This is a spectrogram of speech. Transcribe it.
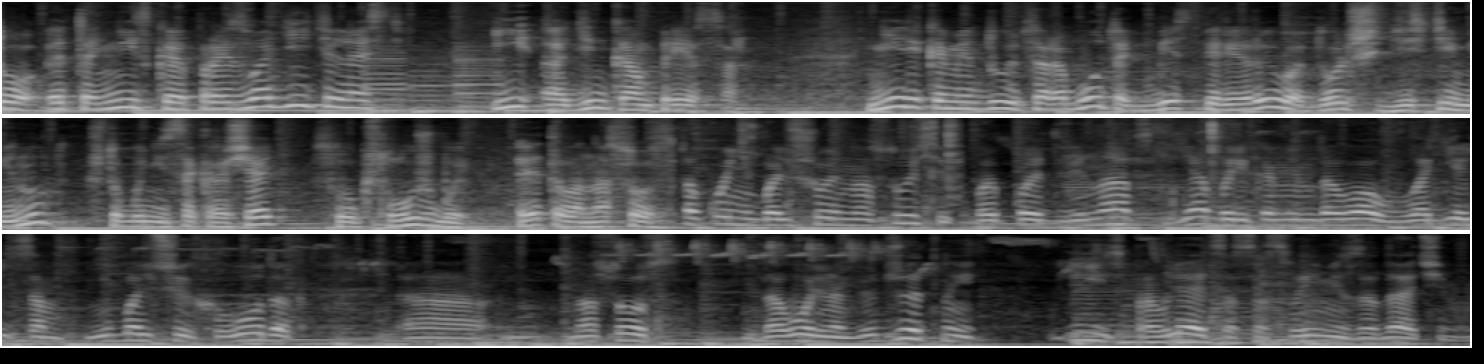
то это низкая производительность и один компрессор – не рекомендуется работать без перерыва дольше 10 минут, чтобы не сокращать срок службы этого насоса. Такой небольшой насосик BP12 я бы рекомендовал владельцам небольших лодок. А, насос довольно бюджетный и справляется со своими задачами.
